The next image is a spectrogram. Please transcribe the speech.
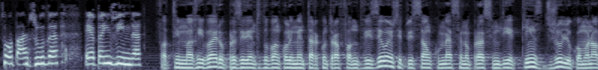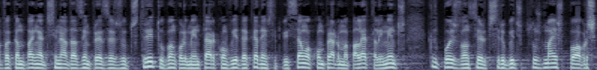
Toda a ajuda é bem-vinda. Fátima Ribeiro, presidente do Banco Alimentar contra a Fome de Viseu. A instituição começa no próximo dia 15 de julho com uma nova campanha destinada às empresas do distrito. O Banco Alimentar convida cada instituição a comprar uma paleta de alimentos que depois vão ser distribuídos pelos mais pobres.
